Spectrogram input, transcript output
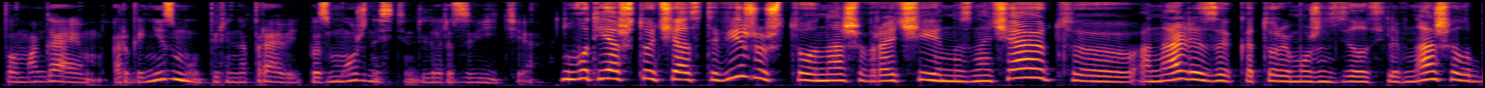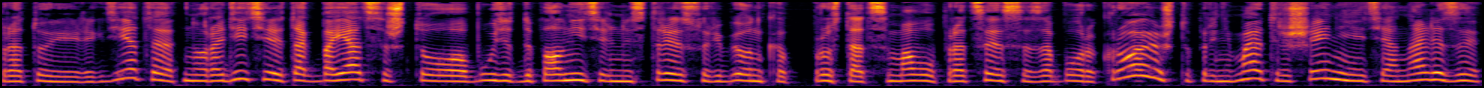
помогаем организму перенаправить возможности для развития. Ну вот я что часто вижу, что наши врачи назначают э, анализы, которые можно сделать или в нашей лаборатории, или где-то, но родители так боятся, что будет дополнительный стресс у ребенка просто от самого процесса забора крови, что принимают решение эти анализы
